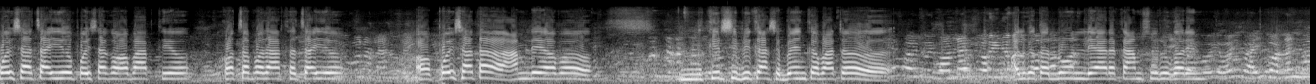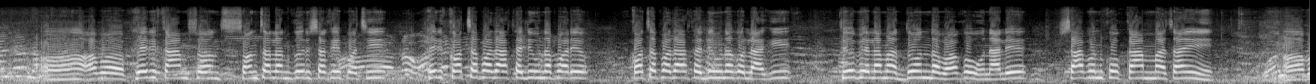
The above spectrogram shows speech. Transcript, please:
पैसा चाहियो। पैसाको अभाव थियो। कच्चा पदार्थ चाहियो। पैसा त हामीले अब कृषि विकास ब्याङ्कबाट अलिकति लोन ल्याएर काम सुरु गऱ्यौँ अब फेरि काम सञ्चालन गरिसकेपछि फेरि कच्चा पदार्थ ल्याउन पर्यो। कच्चा पदार्थ ल्याउनको लागि त्यो बेलामा द्वन्द भएको हुनाले साबुनको काममा चाहिँ अब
